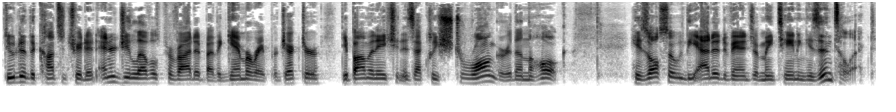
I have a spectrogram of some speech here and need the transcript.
Due to the concentrated energy levels provided by the gamma ray projector, the abomination is actually stronger than the Hulk. He has also the added advantage of maintaining his intellect.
